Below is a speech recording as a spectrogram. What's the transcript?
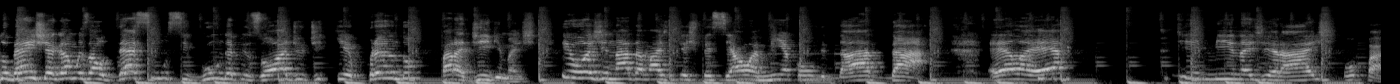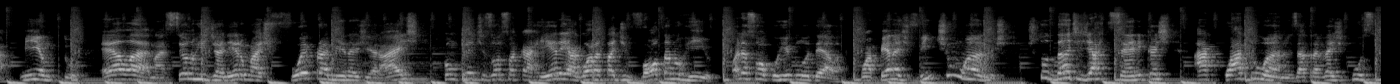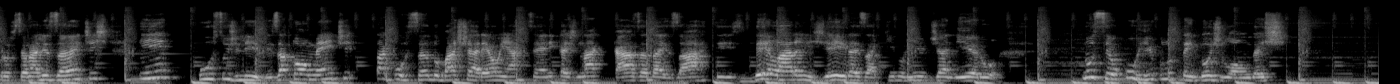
Tudo bem? Chegamos ao 12 episódio de Quebrando Paradigmas. E hoje, nada mais do que especial, a minha convidada. Ela é de Minas Gerais. Opa, minto. Ela nasceu no Rio de Janeiro, mas foi para Minas Gerais, concretizou sua carreira e agora está de volta no Rio. Olha só o currículo dela, com apenas 21 anos estudante de artes cênicas há quatro anos, através de cursos profissionalizantes e cursos livres. Atualmente está cursando bacharel em artes cênicas na Casa das Artes de Laranjeiras, aqui no Rio de Janeiro. No seu currículo tem dois longas,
